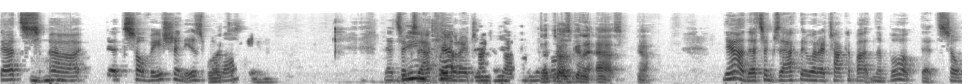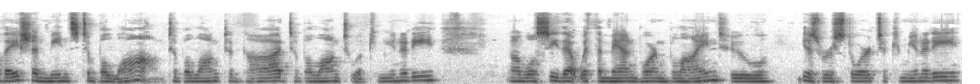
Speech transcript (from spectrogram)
That's mm-hmm. uh, that salvation is belonging. That's, that's exactly what I talk about. In the that's book. what I was going to ask. Yeah. Yeah, that's exactly what I talk about in the book. That salvation means to belong, to belong to God, to belong to a community. Uh, we'll see that with the man born blind who is restored to community,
